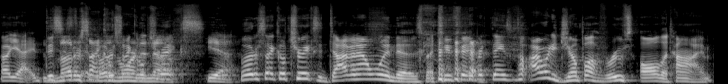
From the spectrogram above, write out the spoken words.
Oh yeah, this Motorcycles is motorcycle enough. tricks. Yeah. motorcycle tricks, and diving out windows. My two favorite things. I already jump off roofs all the time.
